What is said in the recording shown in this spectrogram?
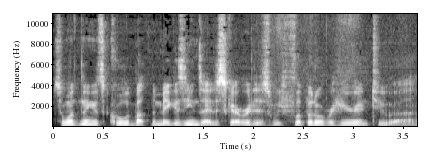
So one thing that's cool about the magazines I discovered is we flip it over here into a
